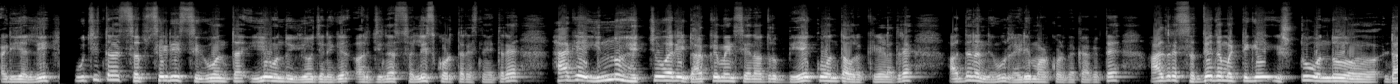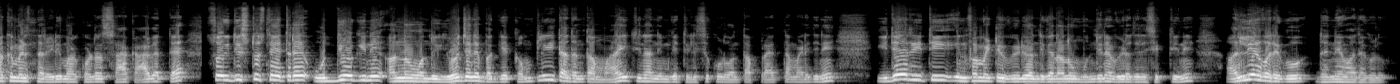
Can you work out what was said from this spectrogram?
ಅಡಿಯಲ್ಲಿ ಉಚಿತ ಸಬ್ಸಿಡಿ ಸಿಗುವಂತ ಈ ಒಂದು ಯೋಜನೆಗೆ ಅರ್ಜಿನ ಸಲ್ಲಿಸ್ಕೊಡ್ತಾರೆ ಸ್ನೇಹಿತರೆ. ಹಾಗೆ ಇನ್ನೂ ಹೆಚ್ಚುವರಿ ಡಾಕ್ಯುಮೆಂಟ್ಸ್ ಏನಾದರೂ ಬೇಕು ಅಂತ ಅವರು ಕೇಳಿದ್ರೆ ಅದನ್ನು ನೀವು ರೆಡಿ ಮಾಡ್ಕೊಳ್ಬೇಕಾಗತ್ತೆ. ಆದರೆ ಸದ್ಯದ ಮಟ್ಟಿಗೆ ಇಷ್ಟು ಒಂದು ಡಾಕ್ಯುಮೆಂಟ್ಸ್ನ ರೆಡಿ ಮಾಡ್ಕೊಂಡ್ರೆ ಸಾಕಾಗತ್ತೆ. ಸೊ ಇದಿಷ್ಟು ಸ್ನೇಹಿತರೆ, ಉದ್ಯೋಗಿನಿ ಅನ್ನೋ ಒಂದು ಯೋಜನೆ ಬಗ್ಗೆ ಕಂಪ್ಲೀಟ್ ಆದಂಥ ಮಾಹಿತಿನ ನಿಮಗೆ ತಿಳಿಸಿಕೊಡುವಂಥ ಪ್ರಯತ್ನ ಮಾಡಿದ್ದೀನಿ. ಇದೇ ರೀತಿ ಇನ್ಫಾರ್ಮೇಟಿವ್ ವಿಡಿಯೋ ನಾನು ಮುಂದಿನ ವಿಡಿಯೋದಲ್ಲಿ ಸಿಗ್ತೀನಿ. ಅಲ್ಲಿಯವರೆಗೂ ಧನ್ಯವಾದಗಳು.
